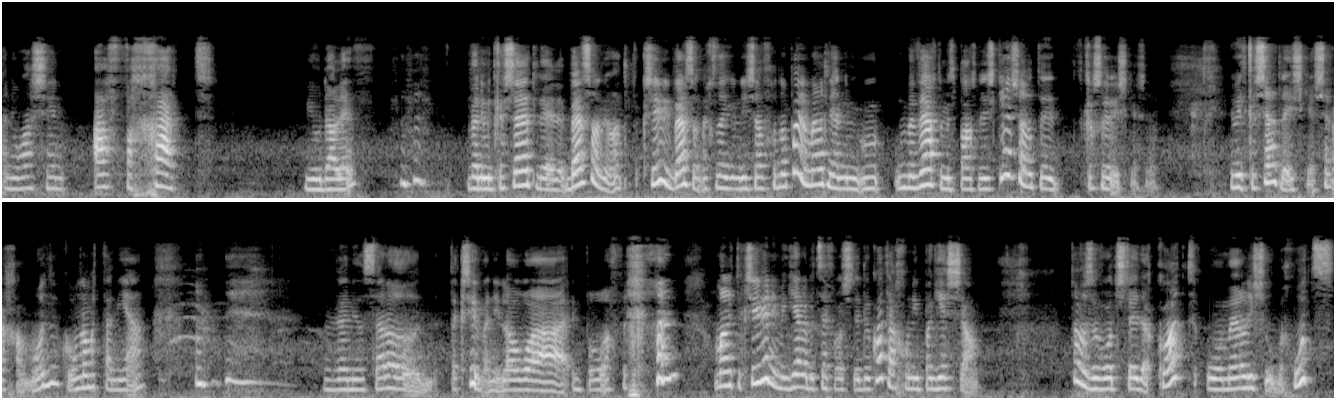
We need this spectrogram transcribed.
אני רואה שאין אף אחת מי"א, ואני מתקשרת לבלסון, אני אומרת, תקשיבי, בלסון, איך זה הגיוני שאף אחד לא פה? היא אומרת לי, אני מביאה את המספר של האיש קשר, תתקשר לאיש קשר. אני מתקשרת לאיש קשר החמוד, קוראים לו מתניה, ואני עושה לו, תקשיב, אני לא רואה, אין פה אף אחד. אמר לי, תקשיבי, אני מגיע לבית ספר עוד שתי דקות, אנחנו ניפגש שם. טוב, אז עוברות שתי דקות, הוא אומר לי שהוא בחוץ,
